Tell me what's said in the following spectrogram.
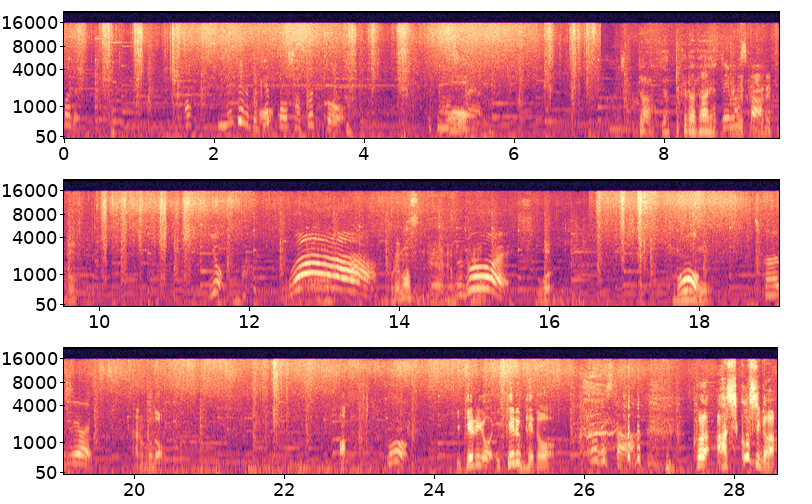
張る。あ見てると結構サクッといきますおねすごいな。じゃあ、やってください。やっ。てみますか。よっ。わあ取れますね。でもすごい。すごい。おお力強い。なるほど。おいけるよ。いけるけど。どうですか？これ足腰が。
